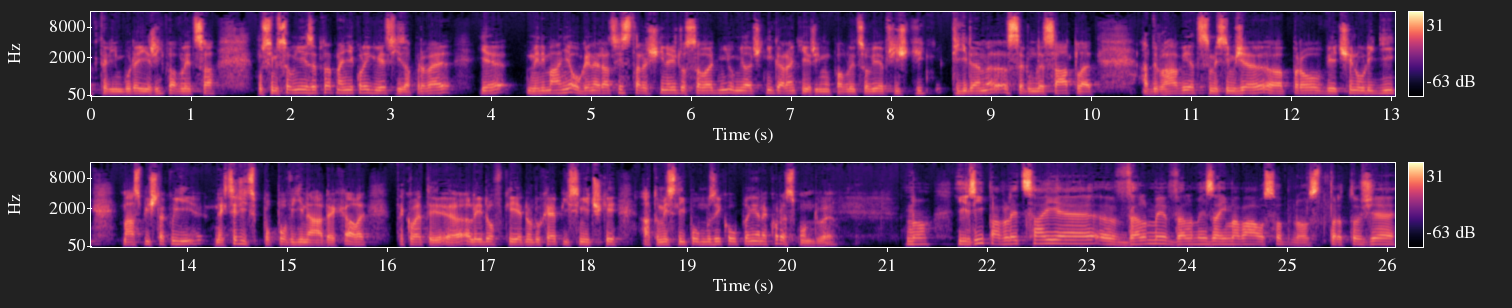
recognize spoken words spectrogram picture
kterým bude Jiří Pavlica. Musím se u něj zeptat na několik věcí. Za prvé je minimálně o generaci starší než dosavadní uměleční garanti. Jiřímu Pavlicovi je příští týden 70 let. A druhá věc, myslím, že pro většinu lidí má spíš takový, nechci říct popový nádech, ale takové ty lidovky, jednoduché písničky a to myslí po muzikou úplně nekoresponduje. No, Jiří Pavlica je velmi, velmi zajímavá osobnost, protože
